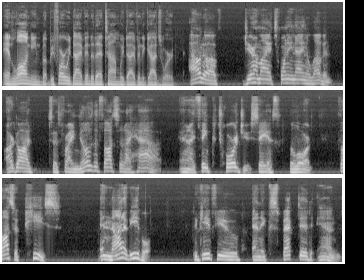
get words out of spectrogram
and longing. But before we dive into that, Tom, we dive into God's Word. Out of Jeremiah 29 11, our God says, For I know the thoughts that I have, and I think toward you, saith the Lord, thoughts of peace and not of evil, to give you an expected end.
